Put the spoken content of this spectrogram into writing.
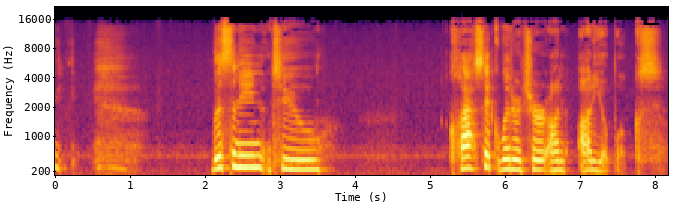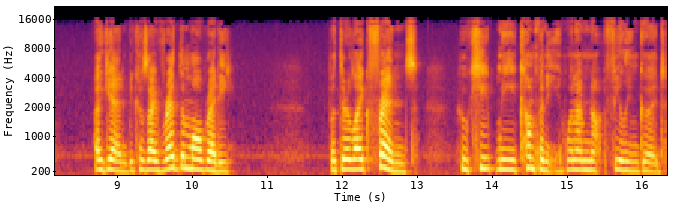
Listening to classic literature on audiobooks. again because I've read them already. But they're like friends who keep me company when I'm not feeling good.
